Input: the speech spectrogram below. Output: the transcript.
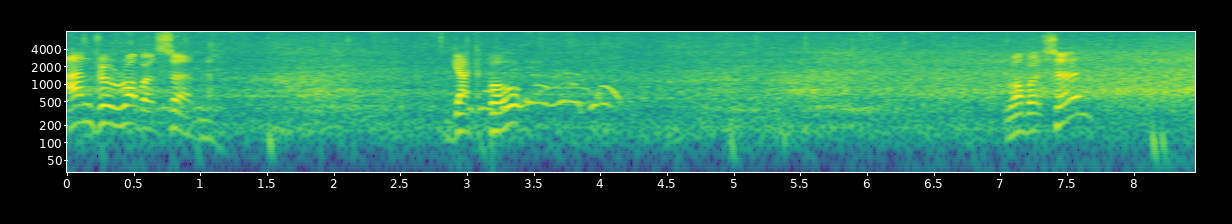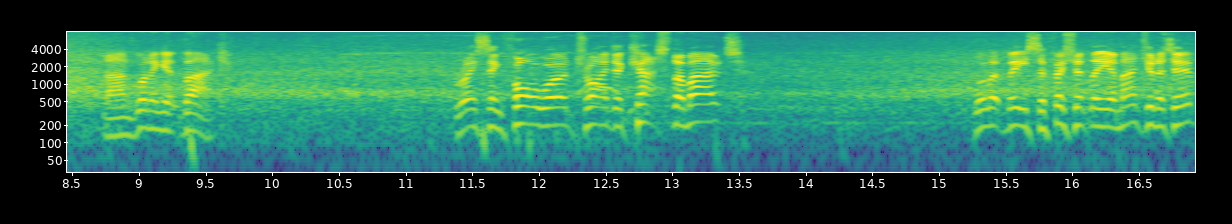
Andrew Robertson. Gakpo. Robertson. And winning it back. Racing forward, trying to catch them out. Will it be sufficiently imaginative?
